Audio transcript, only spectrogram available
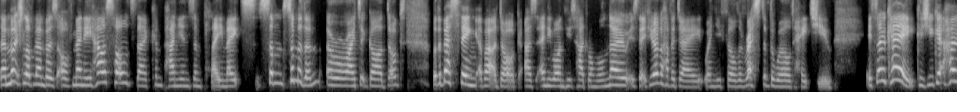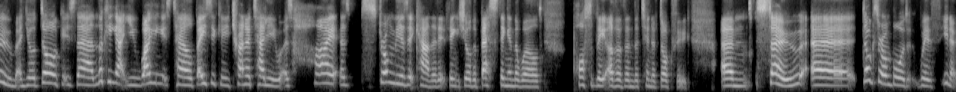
They're much loved members of many households they're companions and playmates. Some some of them are all right at guard dogs but the best thing about a dog as anyone who's had one will know is that if you ever have a day when you feel the rest of the world hates you it's okay because you get home and your dog is there looking at you wagging its tail basically trying to tell you as high as strongly as it can that it thinks you're the best thing in the world possibly other than the tin of dog food. Um, so uh, dogs are on board with you know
